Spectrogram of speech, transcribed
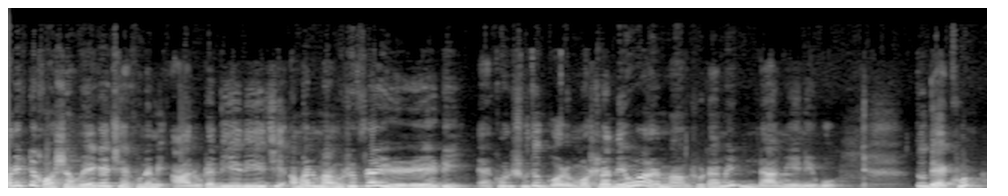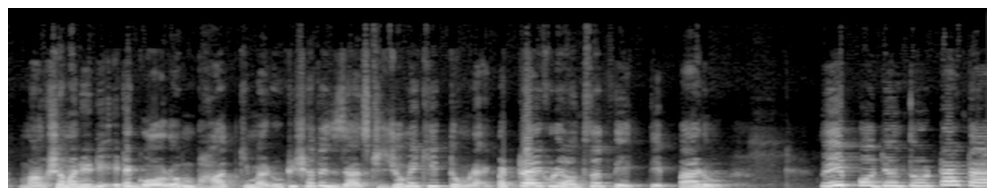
অনেকটা কষা হয়ে গেছে, এখন আমি আলুটা দিয়ে দিয়েছি। আমার মাংস প্রায় রেডি এখন শুধু গরম মশলা দেবো আর মাংসটা আমি নামিয়ে নেব। তো দেখো, মাংস আমার রেডি এটা গরম ভাত কিংবা রুটির সাথে জাস্ট জমে খেয়ে তোমরা একবার ট্রাই করে অন্তত দেখতে পারো। তো এই পর্যন্ত, টাটা!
